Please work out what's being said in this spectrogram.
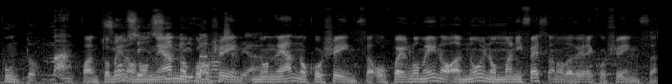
Punto. ma Quantomeno non ne, hanno ma non non ne hanno coscienza, o perlomeno a noi non manifestano d'avere coscienza.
